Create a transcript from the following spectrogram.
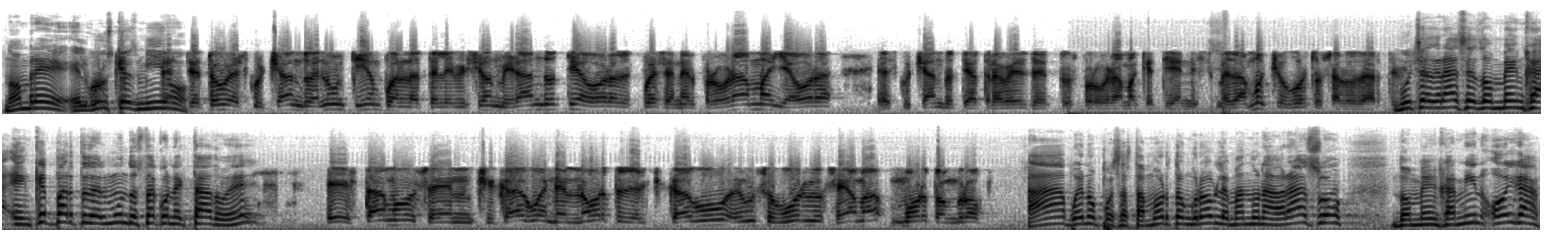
No, hombre, el gusto es mío. Te estuve escuchando en un tiempo en la televisión mirándote, ahora después en el programa y ahora escuchándote a través de tus programas que tienes. Me da mucho gusto saludarte. Muchas gracias, don Benja. ¿En qué parte del mundo está conectado, eh? Estamos en Chicago, en el norte del Chicago, en un suburbio que se llama Morton Grove. Ah, bueno, pues hasta Morton Grove le mando un abrazo. Don Benjamín, oiga,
